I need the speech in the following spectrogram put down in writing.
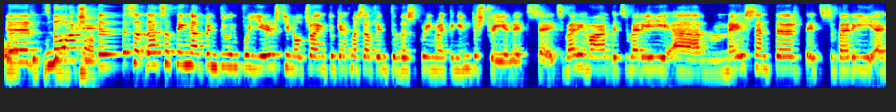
or um, no? Actually, that's a, that's a thing I've been doing for years. You know, trying to get myself into the screenwriting industry, and it's uh, it's very hard. It's very um, male centered. It's very uh,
